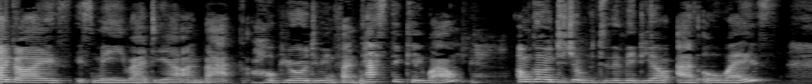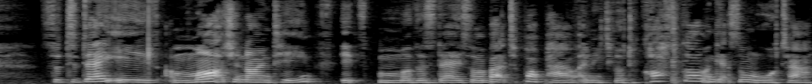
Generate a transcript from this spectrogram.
Hi guys, it's me, Radhiya. I'm back. I hope you're all doing fantastically well. I'm going to jump into the video as always. So today is March 19th. It's Mother's Day. So I'm about to pop out. I need to go to Costco and get some water.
